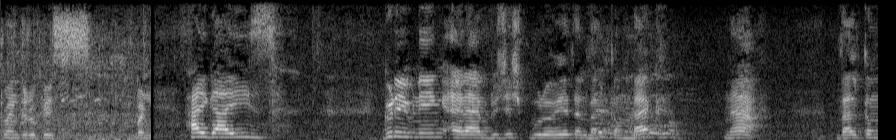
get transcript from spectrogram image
twenty rupees Hi guys, good evening, and I'm Brijesh Purohit, and welcome back. Nah, welcome.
